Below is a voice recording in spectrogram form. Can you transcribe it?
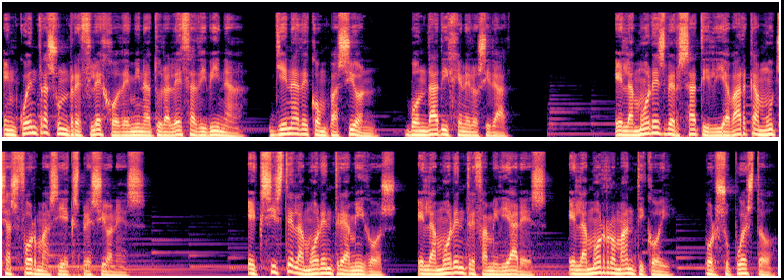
encuentras un reflejo de mi naturaleza divina, llena de compasión, bondad y generosidad. El amor es versátil y abarca muchas formas y expresiones. Existe el amor entre amigos, el amor entre familiares, el amor romántico y, por supuesto,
